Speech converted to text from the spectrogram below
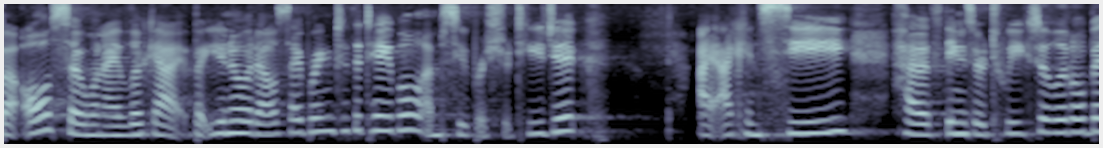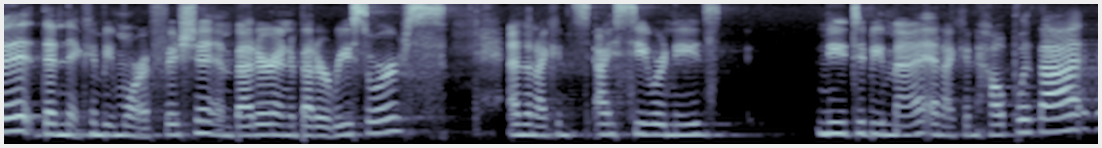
But also, when I look at, but you know what else I bring to the table? I'm super strategic. I, I can see how if things are tweaked a little bit, then it can be more efficient and better and a better resource. And then I can I see where needs need to be met and I can help with that.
